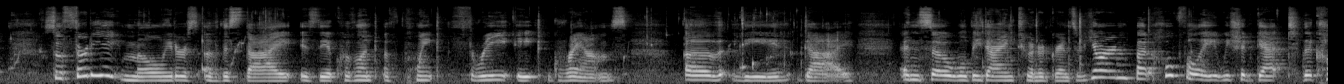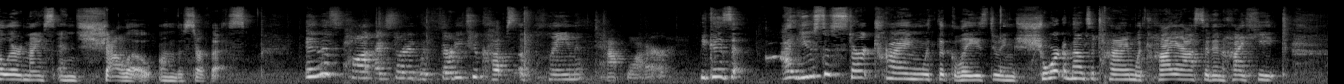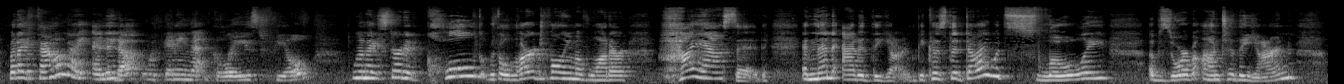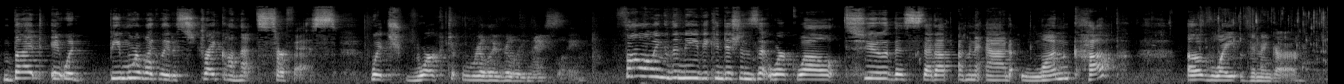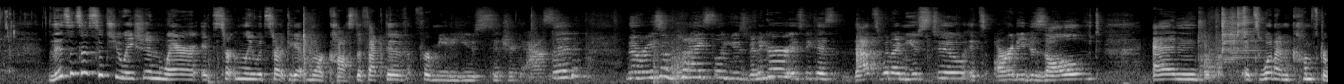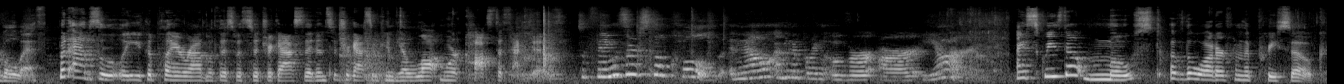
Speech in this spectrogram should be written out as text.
So 38 milliliters of this dye is the equivalent of 0.38 grams of the dye. And so we'll be dyeing 200 grams of yarn, but hopefully we should get the color nice and shallow on the surface. In this pot, I started with 32 cups of plain tap water because I used to start trying with the glaze doing short amounts of time with high acid and high heat, but I found I ended up with getting that glazed feel when I started cold with a large volume of water, high acid, and then added the yarn because the dye would slowly absorb onto the yarn, but it would be more likely to strike on that surface, which worked really, really nicely. Following the navy conditions that work well to this setup, I'm gonna add one cup of white vinegar. This is a situation where it certainly would start to get more cost effective for me to use citric acid. The reason why I still use vinegar is because that's what I'm used to. It's already dissolved and it's what I'm comfortable with. But absolutely, you could play around with this with citric acid, and citric acid can be a lot more cost effective. So things are still cold, and now I'm gonna bring over our yarn. I squeezed out most of the water from the pre-soak.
